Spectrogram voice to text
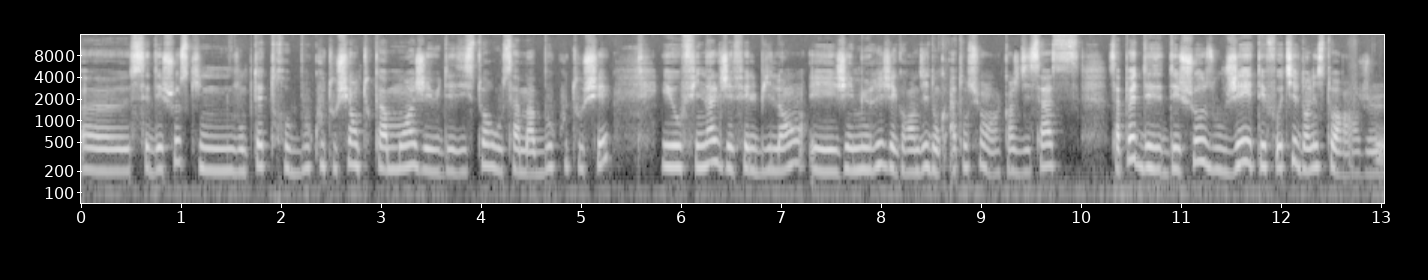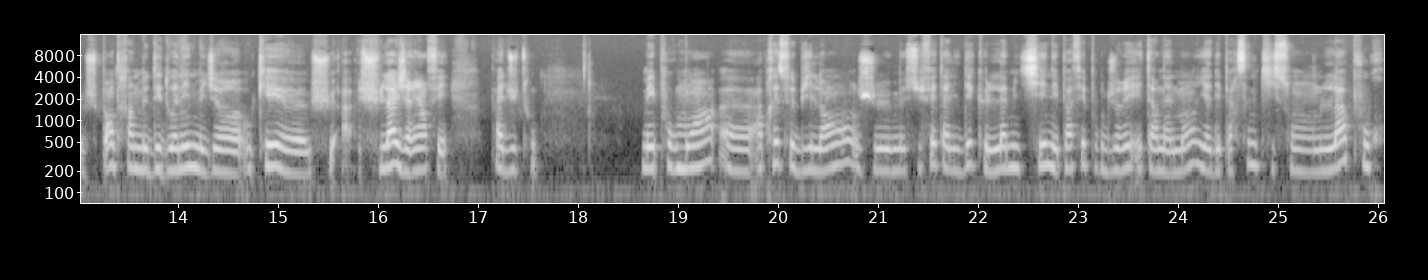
Euh, c'est des choses qui nous ont peut-être beaucoup touché. En tout cas, moi, j'ai eu des histoires où ça m'a beaucoup touché. Et au final, j'ai fait le bilan et j'ai mûri, j'ai grandi. Donc attention, hein, quand je dis ça, ça peut être des, choses où j'ai été fautive dans l'histoire. Hein. Je ne suis pas en train de me dédouaner, de me dire, ok, euh, je, suis, je suis là, j'ai rien fait. Pas du tout. Mais pour moi, euh, après ce bilan, je me suis faite à l'idée que l'amitié n'est pas fait pour durer éternellement. Il y a des personnes qui sont là pour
